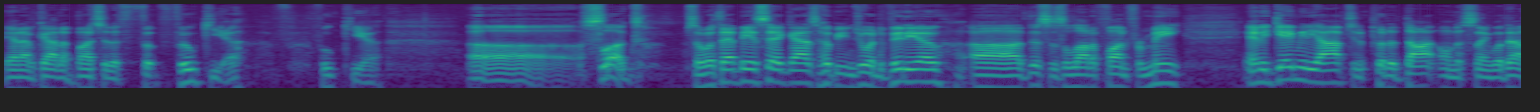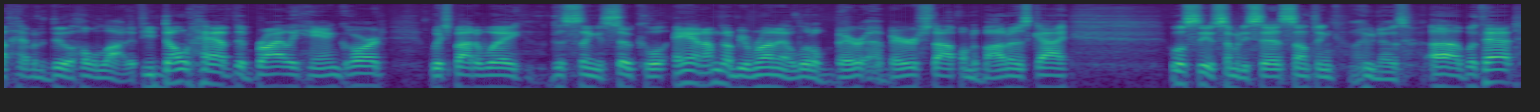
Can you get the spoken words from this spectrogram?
and I've got a bunch of the Fiocchi, Fiocchi uh, slugs. So with that being said, guys, I hope you enjoyed the video. Uh, this is a lot of fun for me. And it gave me the option to put a dot on this thing without having to do a whole lot. If you don't have the Briley handguard, which by the way, this thing is so cool, and I'm going to be running a little bear, a barrier stop on the bottom of this guy. We'll see if somebody says something. Who knows? Uh, with that,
